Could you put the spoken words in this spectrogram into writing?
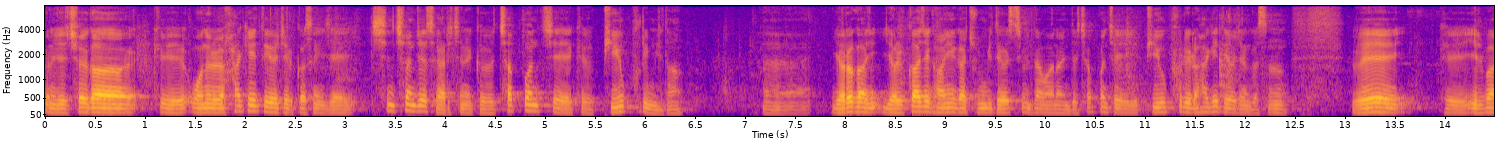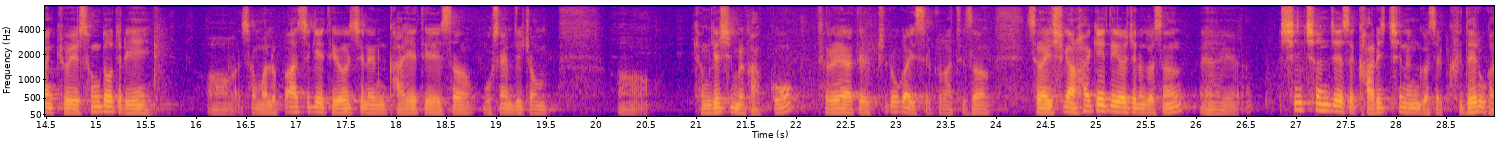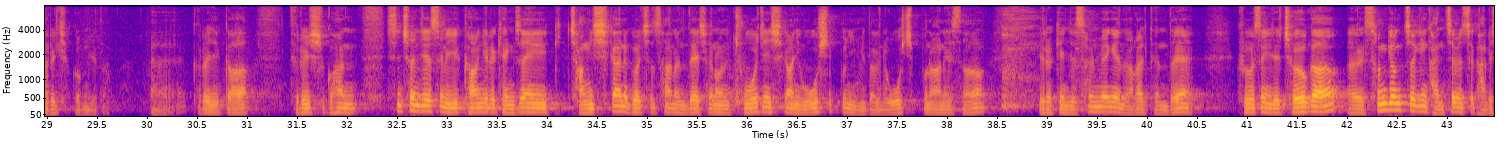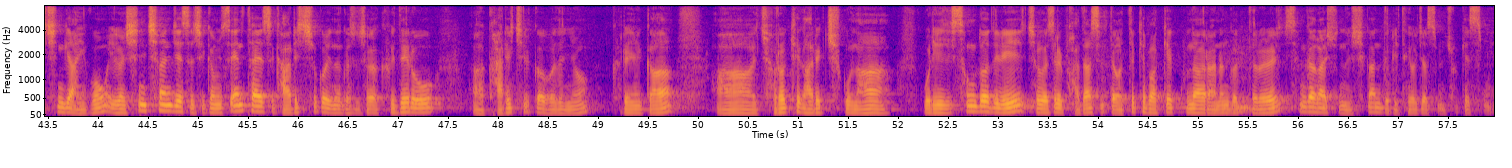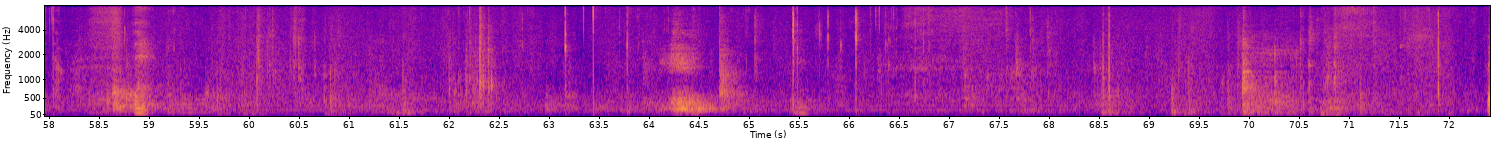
그럼 이제 제가 그 오늘 하게 되어질 것은 이제 신천지에서 가르치는 그 첫 번째 그 비유풀입니다. 에, 여러 가지 열 가지 강의가 준비되었습니다만 이제 첫 번째 이 비유풀이를 하게 되어지는 것은 왜 그 일반 교회 성도들이 어, 정말로 빠지게 되어지는 가에 대해서 목사님들이 좀 어, 경계심을 갖고 들어야 될 필요가 있을 것 같아서 제가 이 시간 하게 되어지는 것은 에, 신천지에서 가르치는 것을 그대로 가르칠 겁니다. 에, 그러니까 들으시고 한 신천지에서는 이 강의를 굉장히 장시간에 걸쳐서 하는데 저는 주어진 시간이 50분입니다. 50분 안에서 이렇게 이제 설명해 나갈 텐데 그것은 이제 제가 성경적인 관점에서 가르친 게 아니고 이건 신천지에서 지금 센터에서 가르치고 있는 것을 제가 그대로 어, 가르칠 거거든요. 그러니까 아, 저렇게 가르치구나. 우리 성도들이 저것을 받았을 때 어떻게 받겠구나라는 것들을 생각할 수 있는 시간들이 되어졌으면 좋겠습니다. 네.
